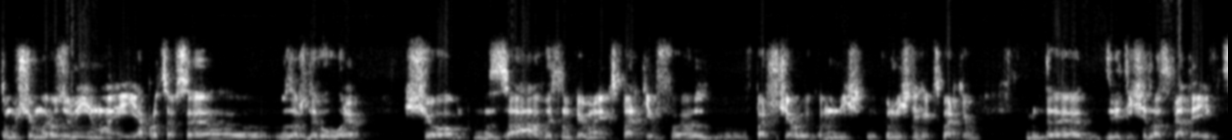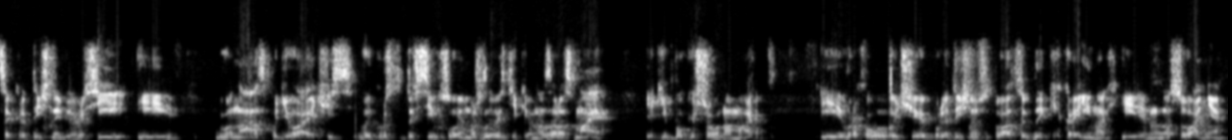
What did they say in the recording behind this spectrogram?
тому що ми розуміємо, і я про це все е, завжди говорю. Що за висновками експертів, е, в першу чергу економіч, економічних експертів, 2025 рік це критичний для Росії, і вона, сподіваючись використати всі свої можливості, які вона зараз має, які поки що вона має, і враховуючи політичну ситуацію в деяких країнах і насування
